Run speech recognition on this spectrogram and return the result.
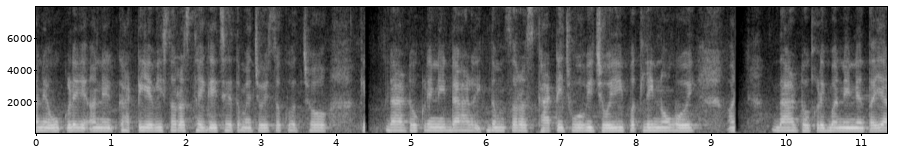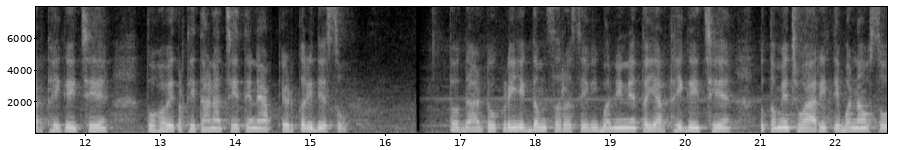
અને ઉકળી અને ઘાટી એવી સરસ થઈ ગઈ છે. તમે જોઈ શકો છો કે દાળ, ઢોકળીની દાળ એકદમ સરસ ઘાટી જ હોવી જોઈએ, પતલી ન હોય. દાળ, ઢોકળી બનીને તૈયાર થઈ ગઈ છે. તો હવે પરથી ધાણા છે તેને એડ કરી દેશું. તો દાળ ઢોકળી એકદમ સરસ એવી બનીને તૈયાર થઈ ગઈ છે. તો તમે જો આ રીતે બનાવશો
